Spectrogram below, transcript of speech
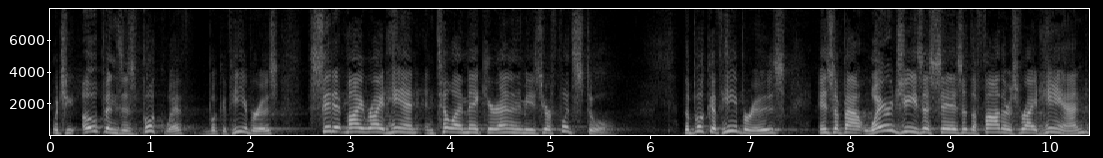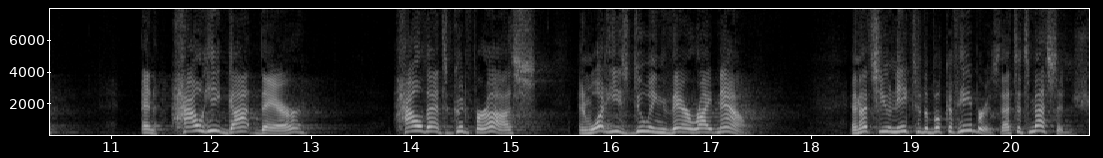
which he opens his book with, the book of Hebrews, sit at my right hand until I make your enemies your footstool. The book of Hebrews is about where Jesus is at the Father's right hand and how he got there how that's good for us, and what he's doing there right now. And that's unique to the book of Hebrews. That's its message.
